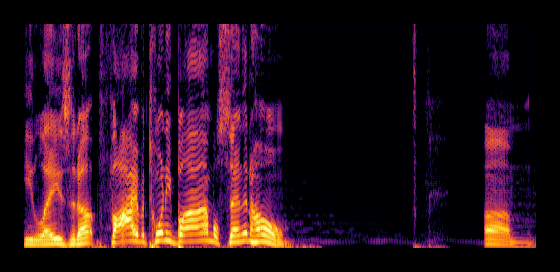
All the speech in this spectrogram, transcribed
he lays it up five a 20 bomb we'll send it home um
